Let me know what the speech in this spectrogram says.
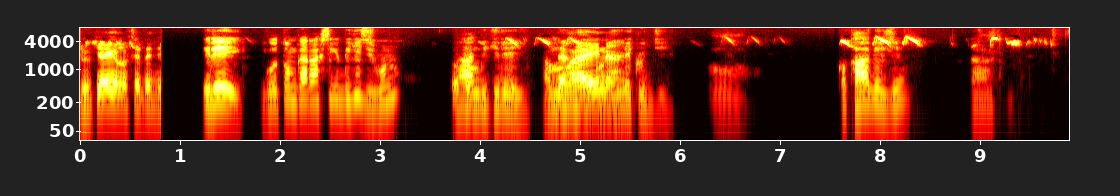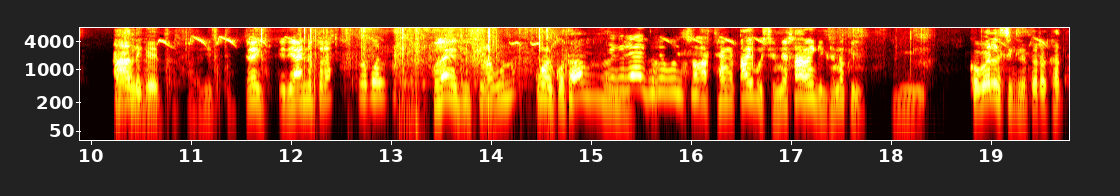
ঢুকিয়ে গেল সেটা রে গৌতমকে আর রাশিকে দেখেছিস বোন ওটা দেখি রে। আমি দেখাই নাই। খুঁজছি কোথা গেছে হ্যাঁ দেখে তো। এই এদি আইন তোরা। বল। কোথায় গেছিস তোরা বোন কই কোথা এগুলো এগুলো বলছি। সালা ঠ্যাং তাই বসে নেশা হয়ে গেছে নাকি? কবে শিখলি তোর খাতা?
